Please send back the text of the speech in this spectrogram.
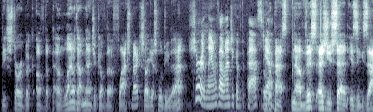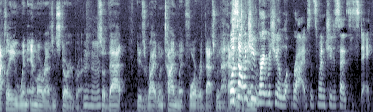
the storybook of the uh, Land Without Magic of the flashback. So I guess we'll do that Sure, Land Without Magic of the Past. of yeah. the past. Now this, as you said, is exactly when Emma arrives in Storybrooke. Mm-hmm. So that is right when time went forward. That's when that happened. Well, it's not when she right when she arrives. It's when she decides to stay.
